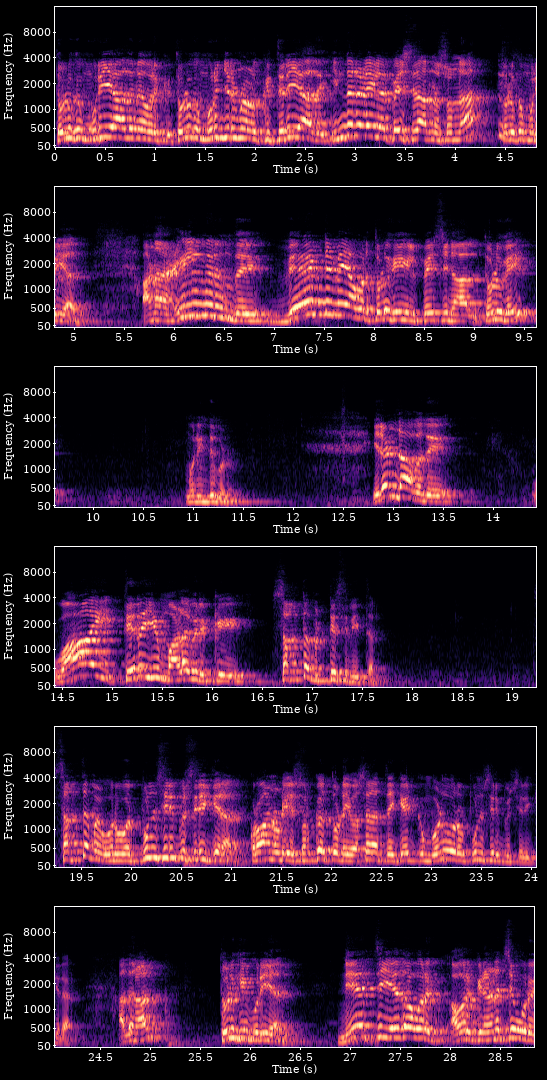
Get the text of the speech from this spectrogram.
தொழுக முடியாதுன்னு அவருக்கு தொழுக முறிஞ்சிடும் அவருக்கு தெரியாது. இந்த நிலையில பேசுறாருன்னு சொன்னா தொழுக முடியாது ஆனா இல்மிருந்து வேண்டுமே அவர் தொழுகையில் பேசினால் தொழுகை முறிந்துவிடும். இரண்டாவது வாய் தெரியும் அளவிற்கு சப்தமிட்டு சிரித்தல். சப்தம் ஒரு ஒரு புன்சிரிப்பு சிரிக்கிறார். குரானுடைய சொர்க்கத்துடைய வசனத்தை கேட்கும் பொழுது ஒரு புன்சிரிப்பு சிரிக்கிறார். அதனால் தொழுகை புரியாது. நேற்று ஏதோ ஒரு அவருக்கு நினைச்ச ஒரு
